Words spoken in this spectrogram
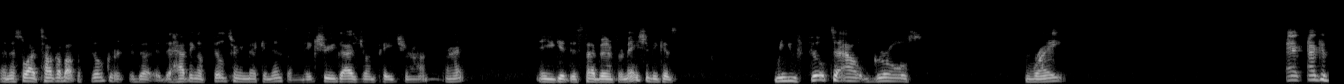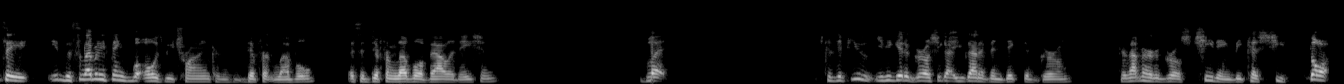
and that's why I talk about the filter, the, the having a filtering mechanism. Make sure you guys join Patreon, right? And you get this type of information because when you filter out girls, right? I, I could say the celebrity thing will always be trying because it's a different level. It's a different level of validation. But because if you if you get a girl, she got you got a vindictive girl. Because I've heard of girls cheating because she thought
